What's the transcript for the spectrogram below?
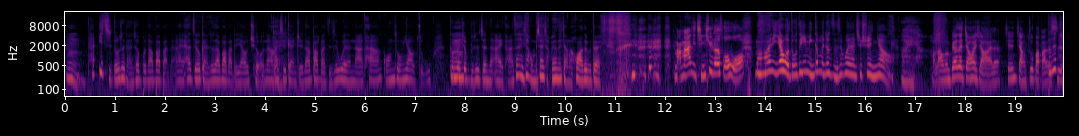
嗯，他一直都是感受不到爸爸的爱，他只有感受到爸爸的要求，那他只感觉到爸爸只是为了拿他光宗耀祖，根本就不是真的爱他。这很像我们现在小朋友在讲的话，对不对？妈妈，你情绪勒索我；妈妈，你要我读第一名，根本就只是为了去炫耀。哎呀。好了，我们不要再教坏小孩了。先讲猪爸爸的事。不是，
